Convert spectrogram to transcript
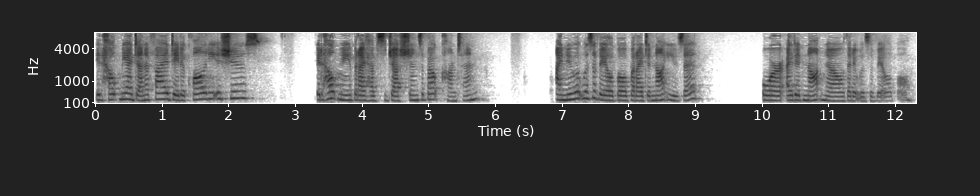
It helped me identify data quality issues. It helped me, but I have suggestions about content. I knew it was available, but I did not use it, or I did not know that it was available.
